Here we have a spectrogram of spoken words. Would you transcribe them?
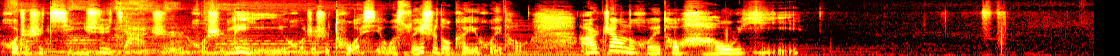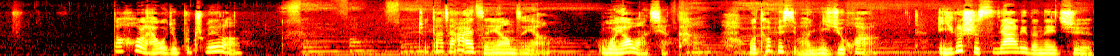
或者是情绪价值，或是利益，或者是妥协，我随时都可以回头，而这样的回头毫无意义。到后来我就不追了，就大家爱怎样怎样，我要往前看。我特别喜欢一句话，一个是斯嘉丽的那句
